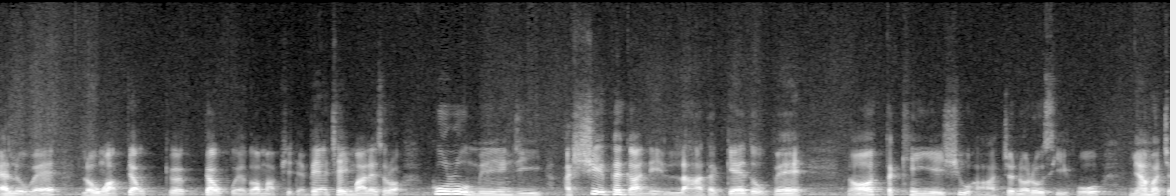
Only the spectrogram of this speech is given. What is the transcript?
အဲ့လိုပဲလုံးဝပျောက်ပျောက်ကွယ်သွားမှာဖြစ်တယ်ဘယ်အချိန်မှလဲဆိုတော့ကုရုမင်းကြီးအရှိဘက်ကနေလာတဲ့ကဲတော့ပဲ နော်သခင်ယေရှုဟာကျွန်တော်တို့စီကိုမြမကြ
